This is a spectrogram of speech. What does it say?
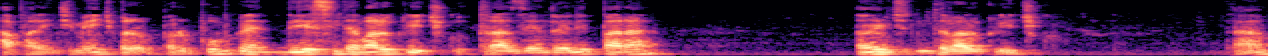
aparentemente para, para o público, né, desse intervalo crítico, trazendo ele para antes do intervalo crítico. Tá?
